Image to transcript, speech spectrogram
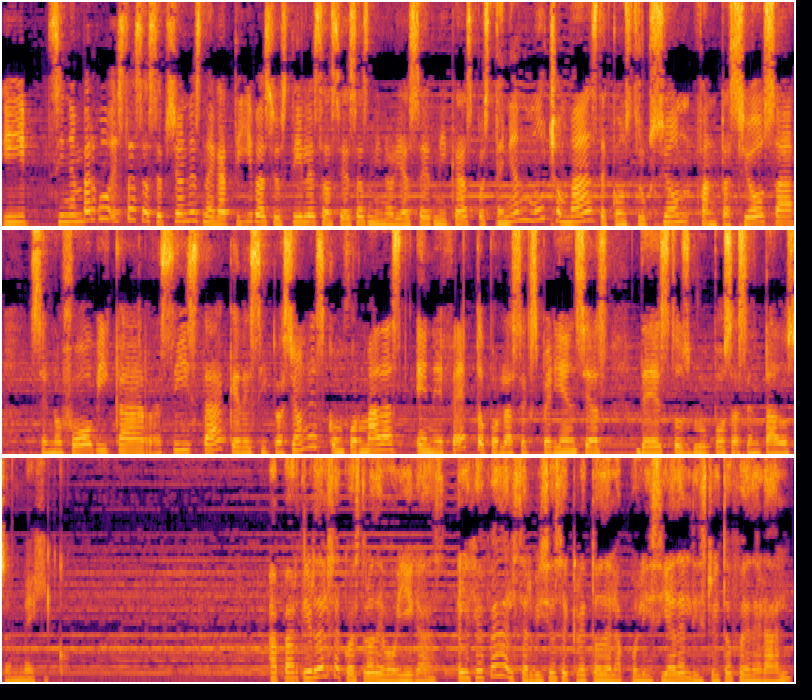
Y, sin embargo, estas acepciones negativas y hostiles hacia esas minorías étnicas pues tenían mucho más de construcción fantasiosa, xenofóbica, racista, que de situaciones conformadas en efecto por las experiencias de estos grupos asentados en México. A partir del secuestro de Boigas, el jefe del Servicio Secreto de la Policía del Distrito Federal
